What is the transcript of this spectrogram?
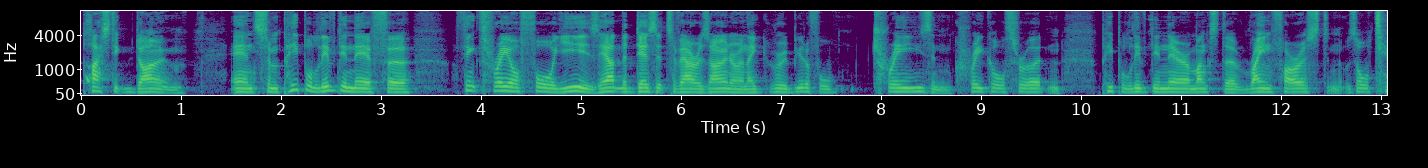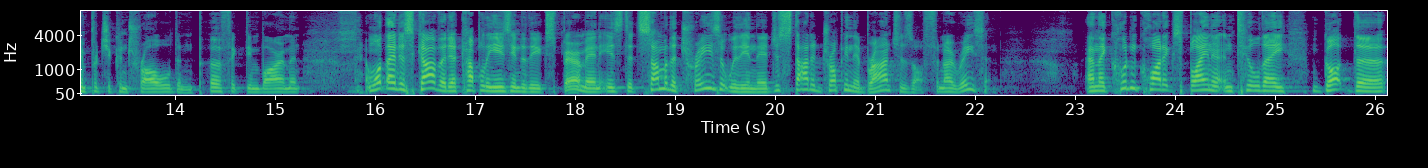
plastic dome. And some people lived in there for, I think, three or four years out in the deserts of Arizona, and they grew beautiful trees and creek all through it. And people lived in there amongst the rainforest, and it was all temperature controlled and perfect environment. And what they discovered a couple of years into the experiment is that some of the trees that were in there just started dropping their branches off for no reason. And they couldn't quite explain it until they got the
